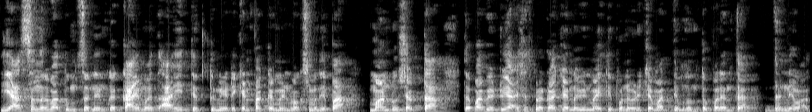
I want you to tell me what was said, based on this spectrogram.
या संदर्भात तुमचं नेमकं काय मत आहे ते तुम्ही या ठिकाणी पा कमेंट बॉक्समध्ये पहा. मांडू शकता. तर पहा भेटूया अशाच प्रकारच्या नवीन माहितीपूर्ण व्हिडिओच्या माध्यमातून तोपर्यंत धन्यवाद.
